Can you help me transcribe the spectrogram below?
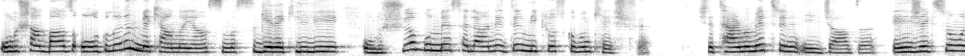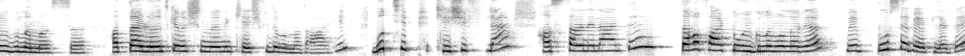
oluşan bazı olguların mekana yansıması gerekliliği oluşuyor. Bu mesela nedir? Mikroskobun keşfi. İşte termometrenin icadı, enjeksiyon uygulaması, hatta röntgen ışınlarının keşfi de buna dahil. Bu tip keşifler hastanelerde daha farklı uygulamalara ve bu sebeple de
